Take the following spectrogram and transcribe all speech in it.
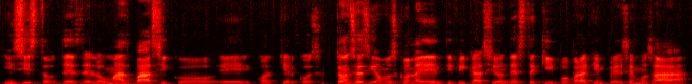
insisto, desde lo más básico, eh, cualquier cosa. Entonces, íbamos con la identificación de este equipo para que empecemos a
